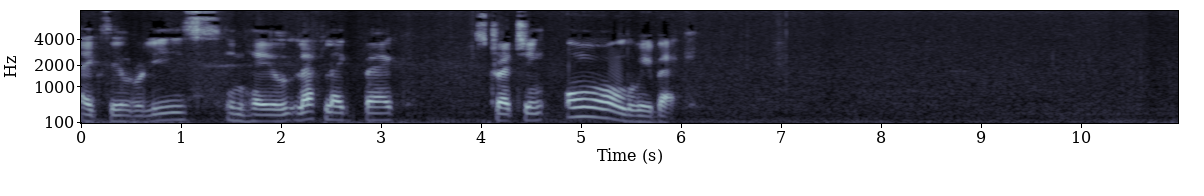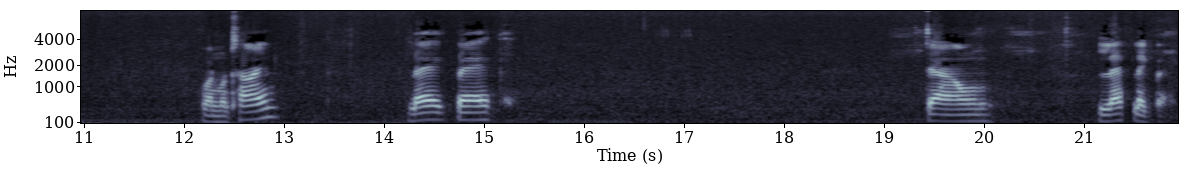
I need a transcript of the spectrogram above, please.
exhale release. Inhale left leg back. Stretching all the way back. One more time. Leg back. Down. Left leg back.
